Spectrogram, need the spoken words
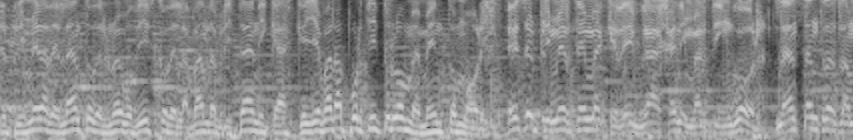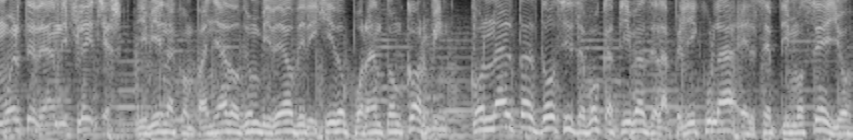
El primer adelanto del nuevo disco de la banda británica que llevará por título Memento Mori. Es el primer tema que Dave Gahan y Martin Gore lanzan tras la muerte de Andy Fletcher y viene acompañado de un video dirigido por Anton Corbin con altas dosis evocativas de la película El séptimo sello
